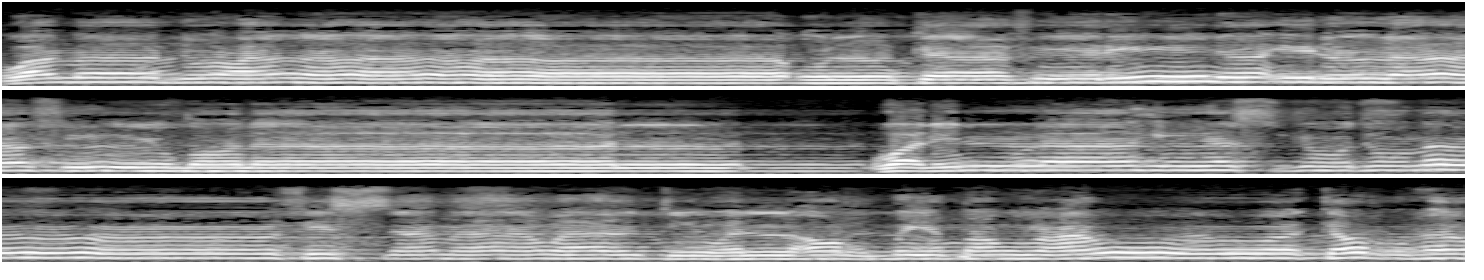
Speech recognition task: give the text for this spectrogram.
وما دعاء الكافرين إلا في ضلال ولله يسجد من في السماوات والأرض طوعا وكرها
